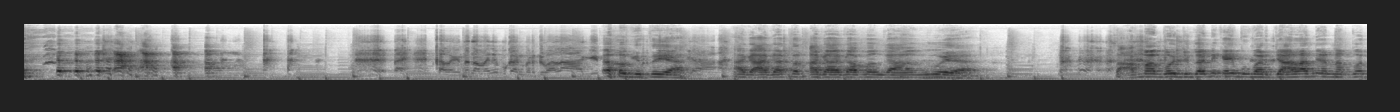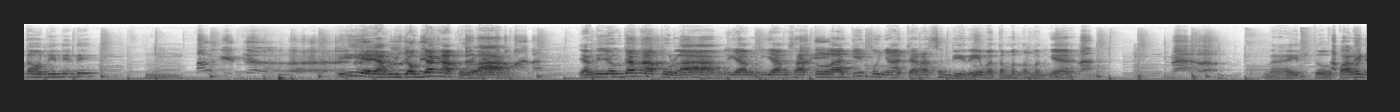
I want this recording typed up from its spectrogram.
Kalau itu namanya bukan berdua lagi. Oh gitu ya. Iya. Agak-agak agak-agak mengganggu ya. Sama gue juga nih kayak bubar jalan nih anak gue tahun ini nih. Hmm. Oh gitu. Iya, yang di Jogja nggak pulang yang di Jogja nggak pulang. Yang yang satu lagi punya acara sendiri sama temen-temennya. Nah, nah lo. Nah itu paling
